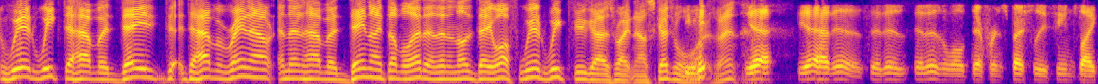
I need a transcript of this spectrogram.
Weird week to have a day to have a rain out and then have a day night double doubleheader and then another day off. Weird week for you guys right now, schedule wise, right? Yeah, yeah, it is. It is. It is a little different, especially it seems like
